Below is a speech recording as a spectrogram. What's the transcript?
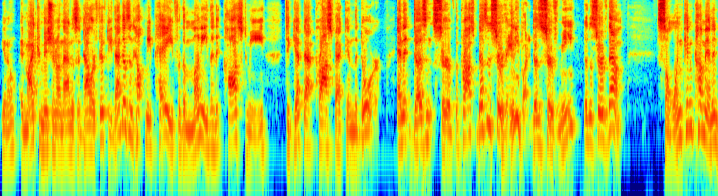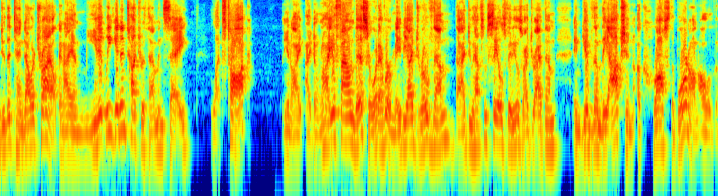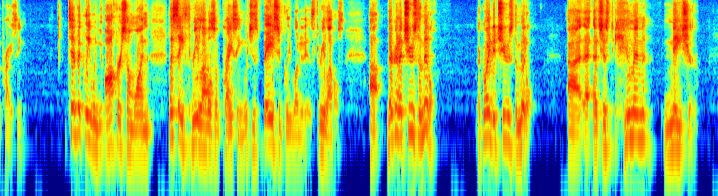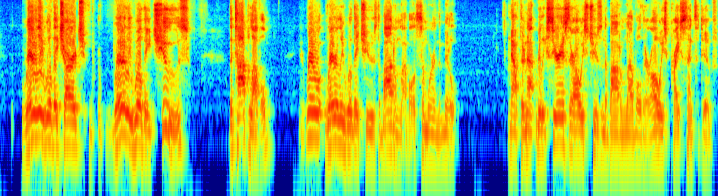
You know, and my commission on that is a dollar fifty. That doesn't help me pay for the money that it cost me to get that prospect in the door. And it doesn't serve the prospect, doesn't serve anybody, doesn't serve me, doesn't serve them. Someone can come in and do the $10 trial, and I immediately get in touch with them and say, let's talk you know, I, I don't know how you found this or whatever, or maybe I drove them. I do have some sales videos where I drive them and give them the option across the board on all of the pricing. Typically, when you offer someone, let's say three levels of pricing, which is basically what it is three levels, uh, they're going to choose the middle. They're going to choose the middle. Uh, that, that's just human nature. Rarely will they charge, rarely will they choose the top level Rare, rarely will they choose the bottom level, it's somewhere in the middle. Now, if they're not really serious, they're always choosing the bottom level. They're always price sensitive.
